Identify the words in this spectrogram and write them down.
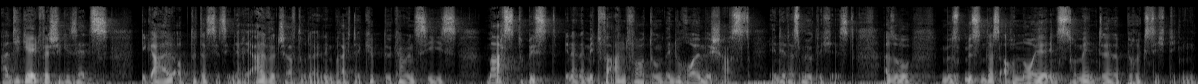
Anti-Geldwäsche-Gesetz, egal ob du das jetzt in der Realwirtschaft oder in dem Bereich der Cryptocurrencies machst, du bist in einer Mitverantwortung, wenn du Räume schaffst, in der das möglich ist. Also müssen das auch neue Instrumente berücksichtigen.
